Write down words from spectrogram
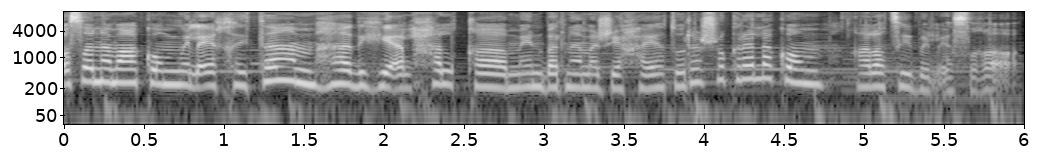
وصلنا معكم إلى ختام هذه الحلقة من برنامج حياتنا. شكرا لكم على طيب الإصغاء.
